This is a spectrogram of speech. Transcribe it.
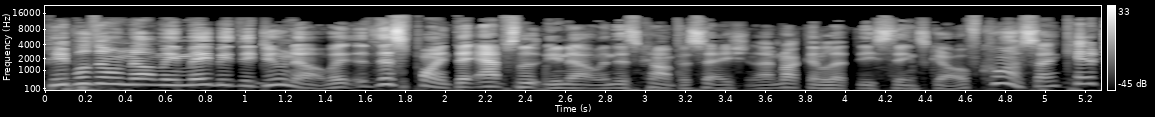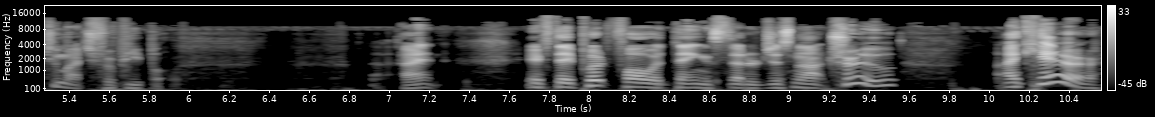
people don't know. I mean, maybe they do know. At this point, they absolutely know in this conversation. I'm not going to let these things go. Of course, I care too much for people. Right? If they put forward things that are just not true, I care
